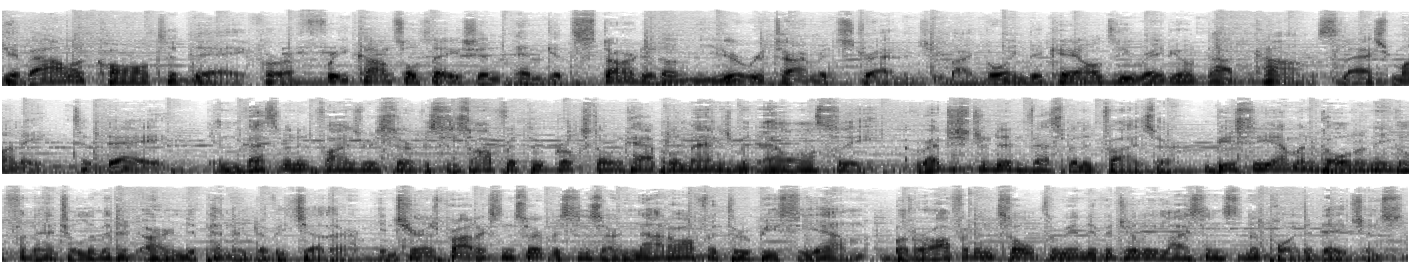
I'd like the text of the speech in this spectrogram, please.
Give Al a call today for a free consultation and get started on your retirement strategy by going to klzradio.com slash money today. Investment advisory services offered through Brookstone Capital Management, LLC, a registered investment advisor. BCM and Golden Eagle Financial Limited are independent of each other. Insurance products and services are not offered through BCM, but are offered and sold through individually licensed and appointed agents.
